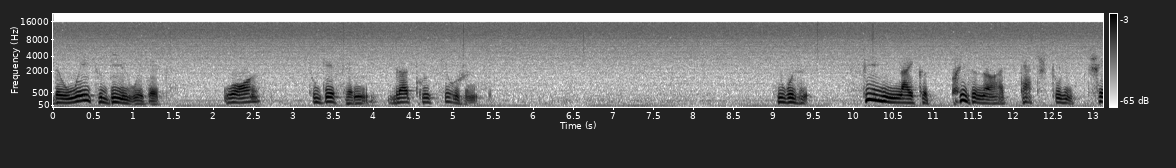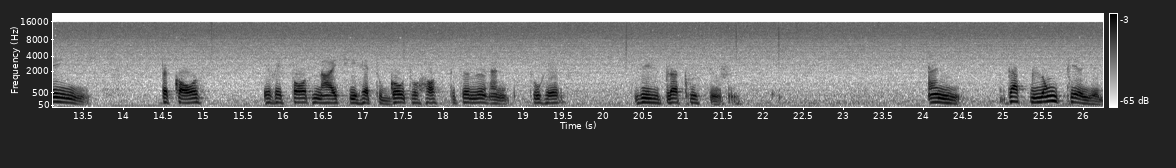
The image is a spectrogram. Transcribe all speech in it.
the way to deal with it was to give him blood transfusions. He was feeling like a prisoner attached to his chains because every fortnight he had to go to hospital and to have these blood transfusions. And that long period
